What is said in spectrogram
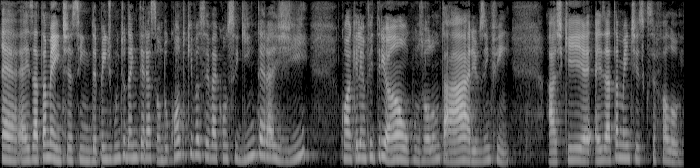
É, é exatamente, assim, depende muito da interação, do quanto que você vai conseguir interagir com aquele anfitrião, com os voluntários, enfim. Acho que é, é exatamente isso que você falou.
